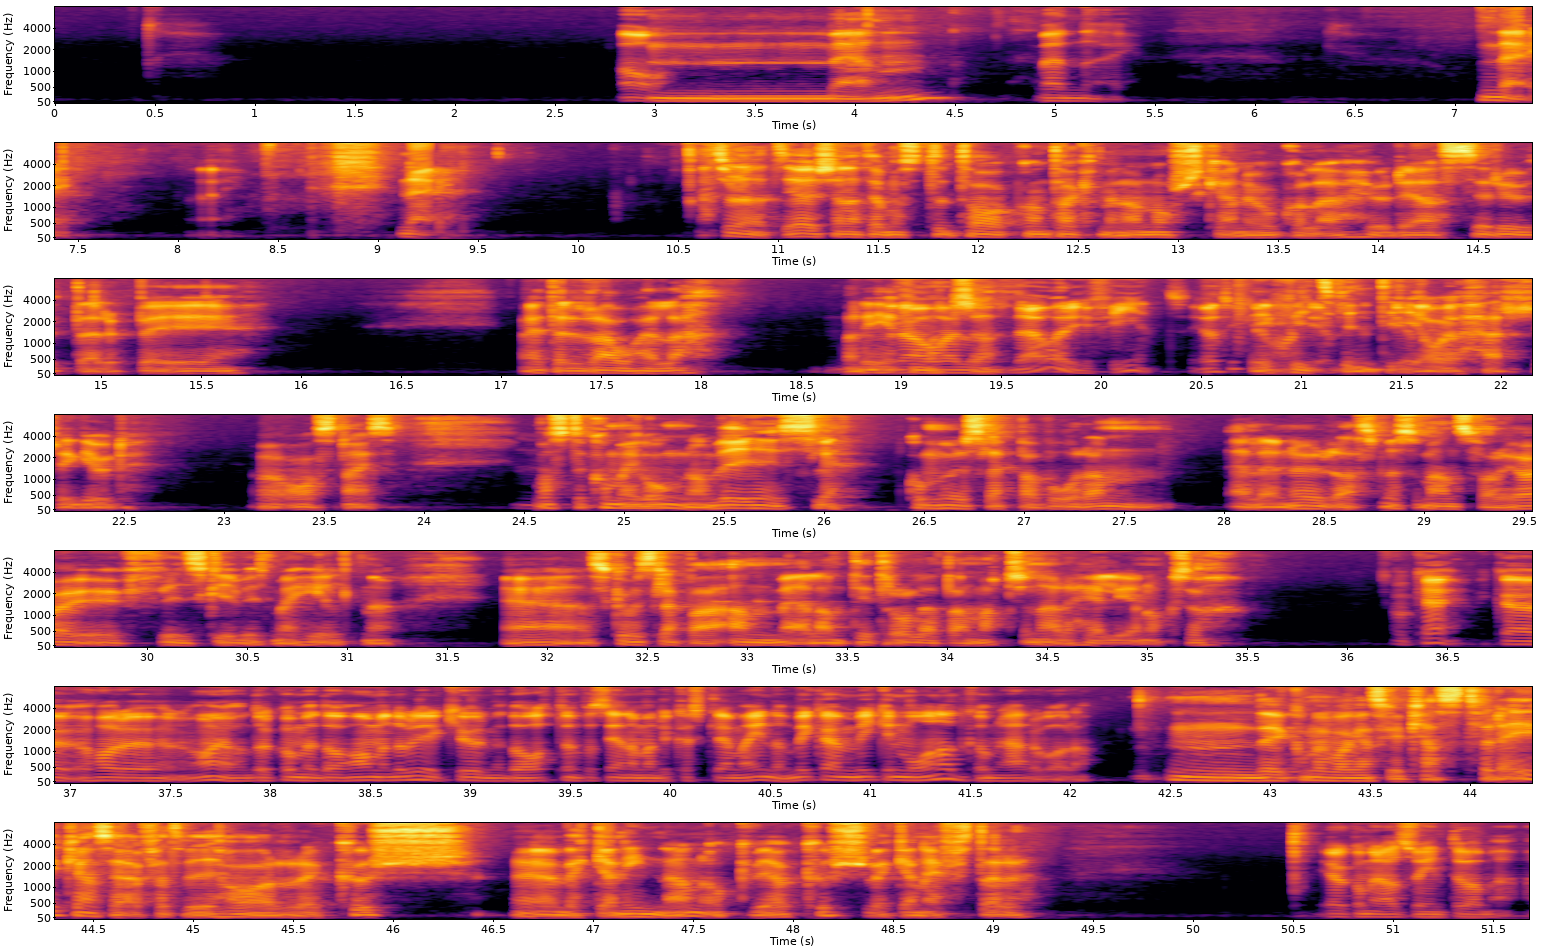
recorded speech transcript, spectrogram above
Ja, Men... men nej. Nej. nej. Nej. Jag, tror att jag känner att jag måste ta kontakt med någon norsk här nu och kolla hur det ser ut där uppe i... Vad heter det? Rauhella. Vad det är för eller, där var det ju fint. Jag tycker Det är skitfint. trevligt. Ja, herregud. Det var asnice. Måste komma igång någon. Vi släpp, kommer väl släppa våran... Eller nu är det Rasmus som ansvarar. Jag har ju friskrivit mig helt nu. Eh, ska vi släppa anmälan till Trollhättan-matchen här i helgen också. Okej, har du? Ja, ja, då, kommer, ja, men då blir det kul med datum. Får se när man lyckas klämma in dem. Vilka, vilken månad kommer det här att vara? Mm, det kommer vara ganska kast för dig kan jag säga. För att vi har kurs eh, veckan innan och vi har kurs veckan efter. Jag kommer alltså inte vara med.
